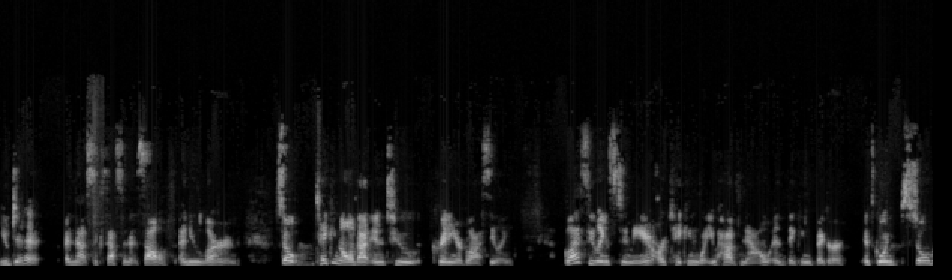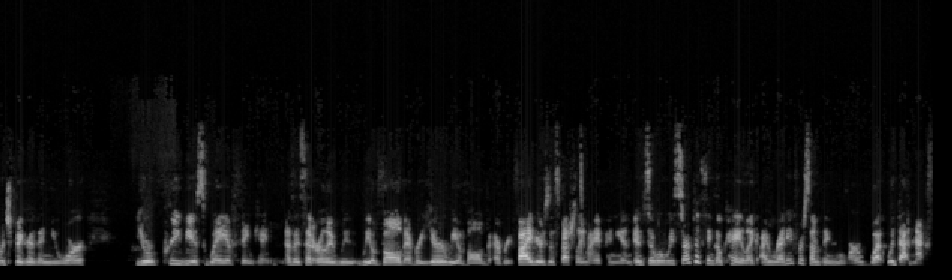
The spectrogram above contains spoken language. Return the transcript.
you did it. And that's success in itself, and you learn. So, yeah. taking all of that into creating your glass ceiling. Glass ceilings to me are taking what you have now and thinking bigger. It's going so much bigger than your your previous way of thinking. As I said earlier, we, we evolve every year, we evolve every five years, especially in my opinion. And so when we start to think, okay, like I'm ready for something more, what would that next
